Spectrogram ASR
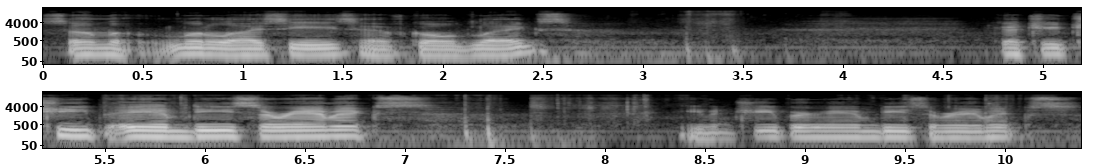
some little ICs have gold legs. Got your cheap AMD ceramics. Even cheaper AMD ceramics.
